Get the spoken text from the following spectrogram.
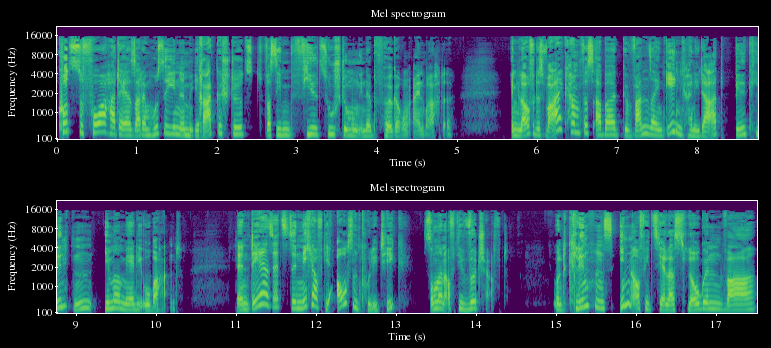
Kurz zuvor hatte er Saddam Hussein im Irak gestürzt, was ihm viel Zustimmung in der Bevölkerung einbrachte. Im Laufe des Wahlkampfes aber gewann sein Gegenkandidat Bill Clinton immer mehr die Oberhand. Denn der setzte nicht auf die Außenpolitik, sondern auf die Wirtschaft. Und Clintons inoffizieller Slogan war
